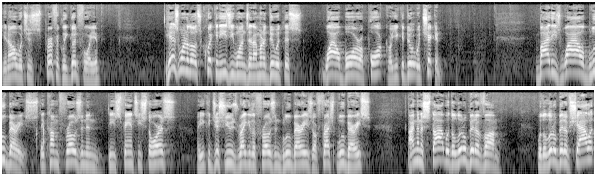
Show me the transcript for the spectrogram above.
you know, which is perfectly good for you. Here's one of those quick and easy ones that I'm going to do with this wild boar or pork, or you could do it with chicken. Buy these wild blueberries. They come frozen in these fancy stores, or you could just use regular frozen blueberries or fresh blueberries. I'm going to start with a little bit of um, with a little bit of shallot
